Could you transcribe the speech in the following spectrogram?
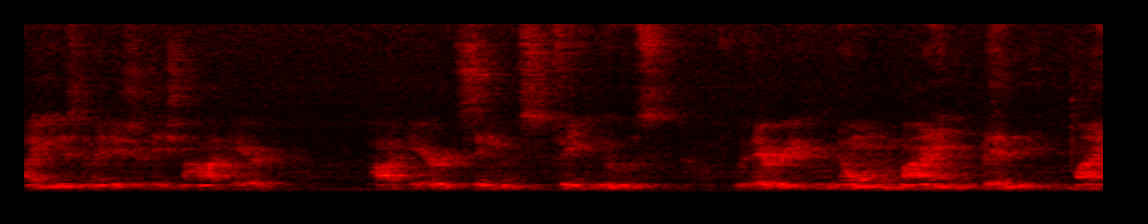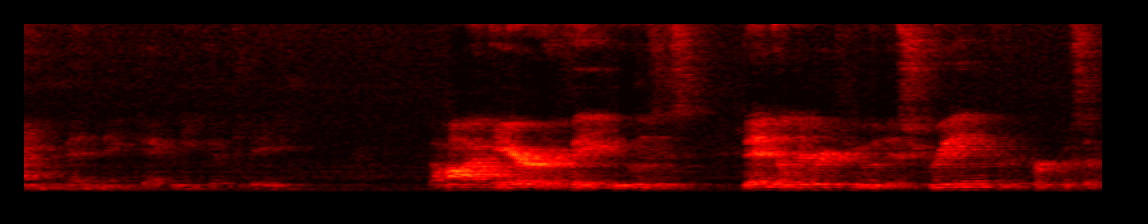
I used in my dissertation hot air. Hot air, same as fake news, with every known mind bending, mind bending technique of today. The hot air of fake news is then delivered through the screen for the purpose of,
